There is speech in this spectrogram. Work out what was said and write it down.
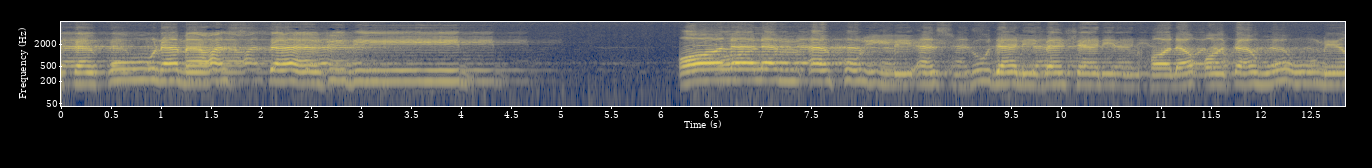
تكون مع الساجدين. قال لم أكن لأسجد لبشر خلقته من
